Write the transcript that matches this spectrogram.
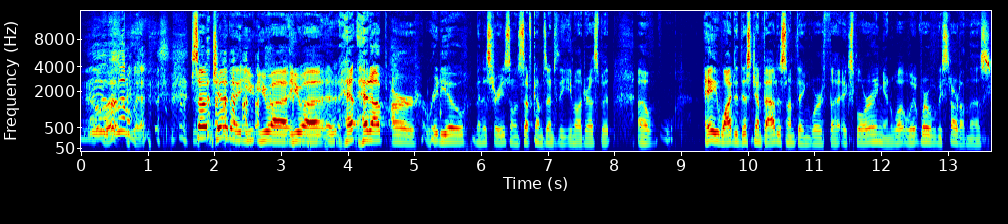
A little bit. So, Jed, uh, you you uh, you uh, he- head up our radio ministry. So when stuff comes into the email address, but uh, a why did this jump out as something worth uh, exploring, and what where would we start on this?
